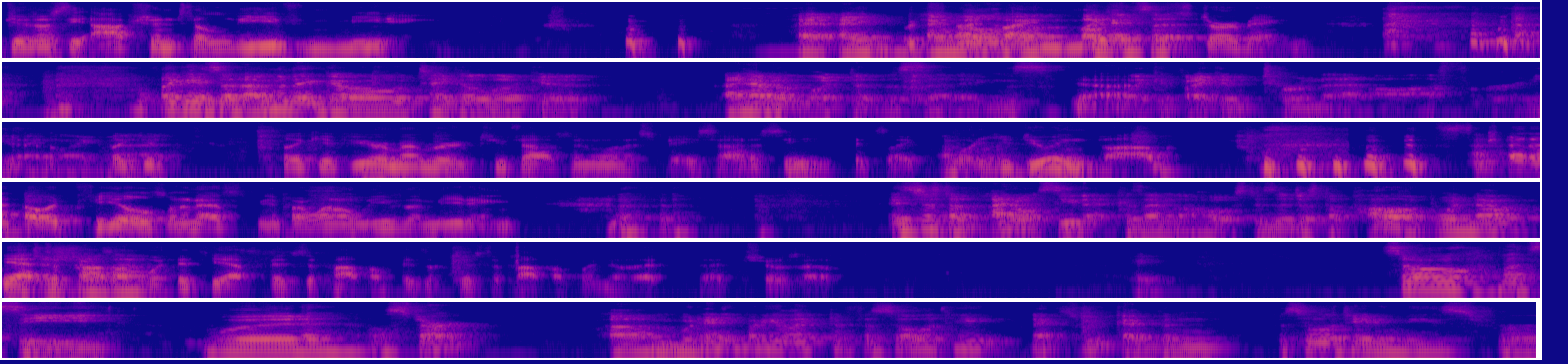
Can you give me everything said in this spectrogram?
gives us the option to leave meeting, I, I, which I I will go, find like I said, disturbing. like I said, I'm gonna go take a look at, I haven't looked at the settings. Yeah, Like if I can turn that off or anything like like that. like if you remember 2001: A Space Odyssey, it's like, what are you doing, Bob? it's kind of how it feels when it asks me if I want to leave the meeting. It's just a, I don't see that because I'm the host. Is it just a pop-up window? Oh. Yeah, that it's a just shows pop up. up? wi- It's yeah, it's a pop up. It's just a pop up window that that shows up. Right. So let's see, would, I'll start. Um, would anybody like to facilitate next week? I've been facilitating these for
